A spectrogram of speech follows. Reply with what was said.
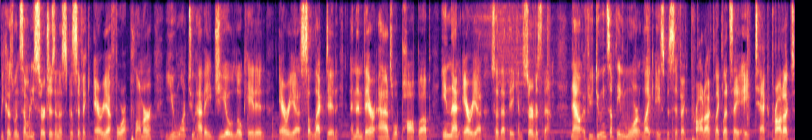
because when somebody searches in a specific area for a plumber, you want to have a geolocated area selected, and then their ads will pop up in that area so that they can service them. Now, if you're doing something more like a specific product, like let's say a tech product,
